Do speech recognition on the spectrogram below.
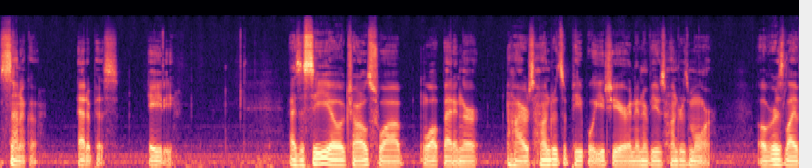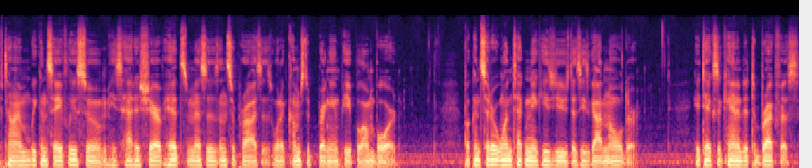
Seneca, Oedipus, 80. As the CEO of Charles Schwab, Walt Bettinger hires hundreds of people each year and interviews hundreds more. Over his lifetime, we can safely assume he's had his share of hits, misses, and surprises when it comes to bringing people on board. But consider one technique he's used as he's gotten older. He takes a candidate to breakfast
